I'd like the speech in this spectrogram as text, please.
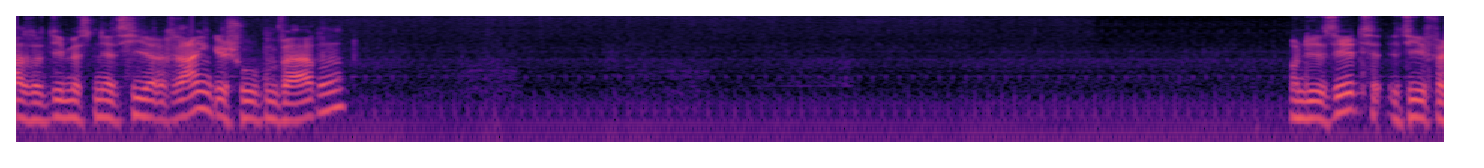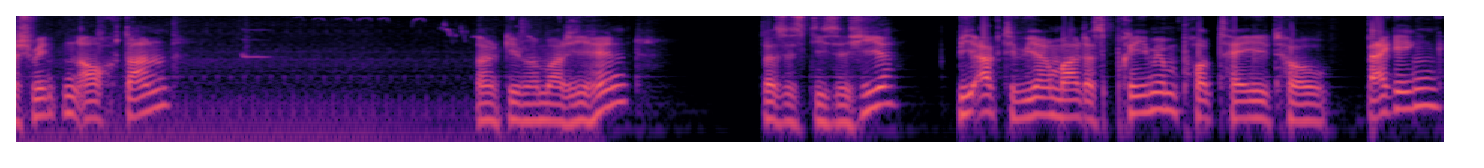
Also die müssen jetzt hier reingeschoben werden. Und ihr seht, die verschwinden auch dann. Dann gehen wir mal hier hin. Das ist diese hier. Wir aktivieren mal das Premium Potato Bagging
